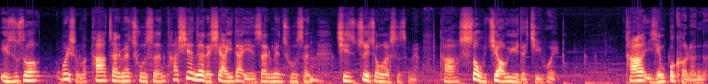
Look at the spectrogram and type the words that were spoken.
也就是说。为什么他在那边出生？他现在的下一代也在那边出生。其实最重要的是什么呀？他受教育的机会，他已经不可能了，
